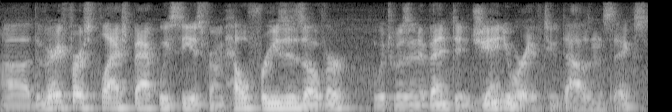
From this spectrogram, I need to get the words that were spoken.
Uh, the very first flashback we see is from Hell Freezes Over, which was an event in January of 2006,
